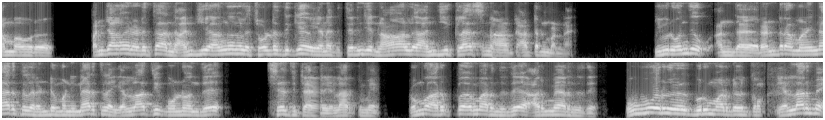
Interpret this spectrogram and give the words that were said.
நம்ம ஒரு பஞ்சாங்கம் எடுத்து அந்த அஞ்சு அங்கங்களை சொல்றதுக்கே எனக்கு தெரிஞ்சு நாலு அஞ்சு கிளாஸ் நான் அட்டன் பண்ணேன். இவர் வந்து அந்த ரெண்டரை மணி நேரத்துல ரெண்டு மணி நேரத்துல எல்லாத்தையும் கொண்டு வந்து சேர்த்துட்டாரு எல்லாருக்குமே. ரொம்ப அற்புதமா இருந்தது அருமையா இருந்தது. ஒவ்வொரு குருமார்களுக்கும் எல்லாருமே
